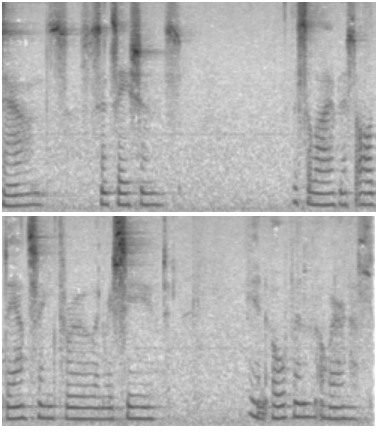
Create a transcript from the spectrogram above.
Sounds, sensations, this aliveness all dancing through and received in open awareness.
